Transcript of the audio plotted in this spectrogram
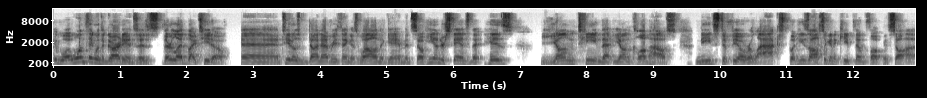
I, well, one thing with the Guardians is they're led by Tito, and Tito's done everything as well in the game, and so he understands that his young team, that young clubhouse needs to feel relaxed, but he's also yeah. going to keep them focused. So uh,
